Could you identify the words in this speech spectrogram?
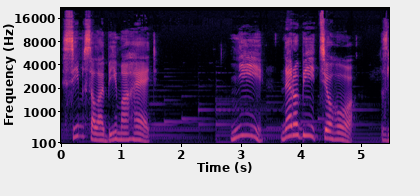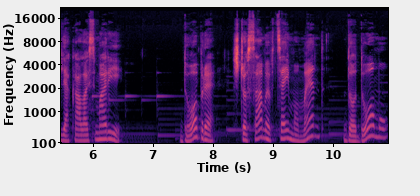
сім салабіма геть. Ні, не робіть цього, злякалась Марі. Добре, що саме в цей момент додому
